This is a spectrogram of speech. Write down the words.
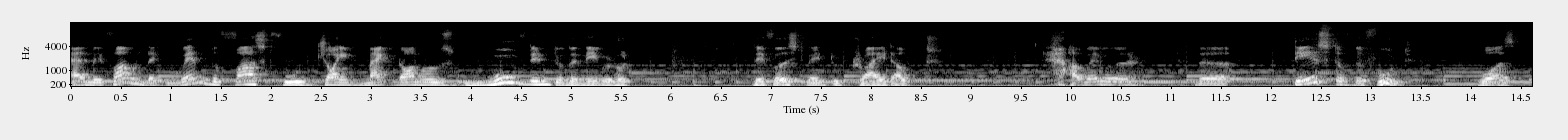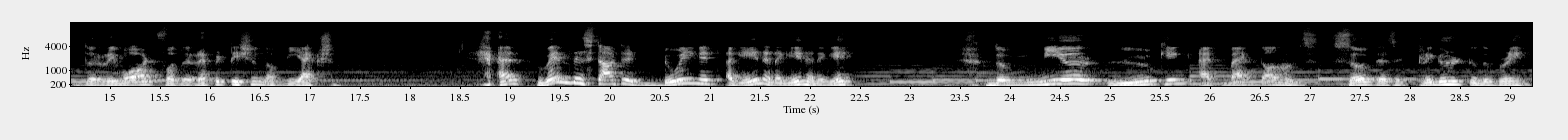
And they found that when the fast food joint McDonald's moved into the neighborhood, they first went to try it out. However, the taste of the food was the reward for the repetition of the action. And when they started doing it again and again and again, the mere looking at McDonald's served as a trigger to the brain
